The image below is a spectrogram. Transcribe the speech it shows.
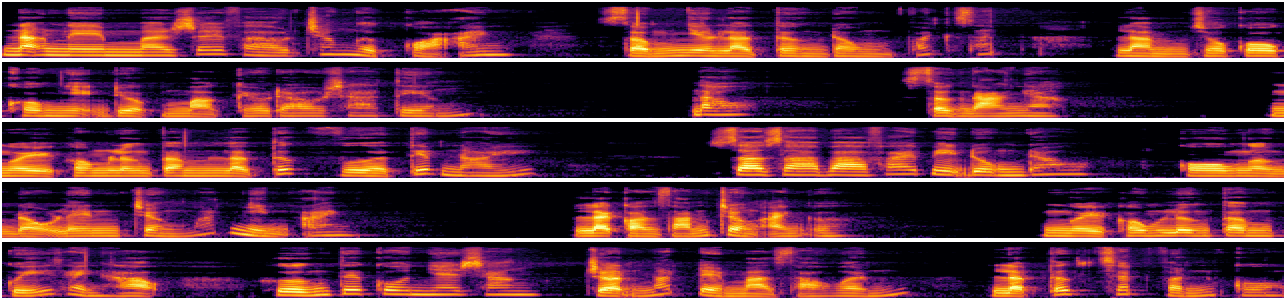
nặng nề mà rơi vào trong ngực của anh, giống như là tường đồng vách sắt, làm cho cô không nhịn được mà kêu đau ra tiếng. Đau? Xứng đáng nha. Người không lương tâm lập tức vừa tiếp nói. Xa xa bà vai bị đụng đau, cô ngẩng đầu lên trừng mắt nhìn anh. Lại còn dám trừng anh ư? Người không lương tâm quý thành hạo, hướng tới cô nhe răng, trợn mắt để mà giáo huấn, lập tức chất vấn cô.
